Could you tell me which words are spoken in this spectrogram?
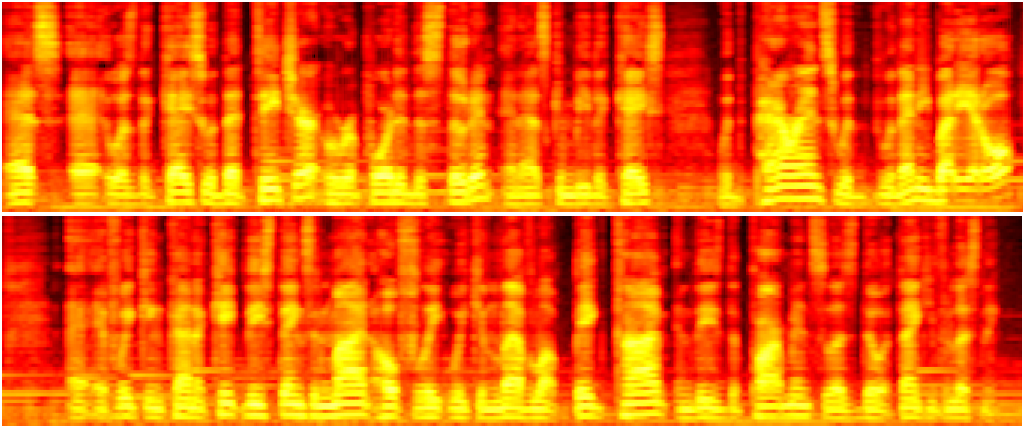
as uh, was the case with that teacher who reported the student, and as can be the case with parents, with, with anybody at all. Uh, if we can kind of keep these things in mind, hopefully we can level up big time in these departments. So let's do it. Thank you for listening.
